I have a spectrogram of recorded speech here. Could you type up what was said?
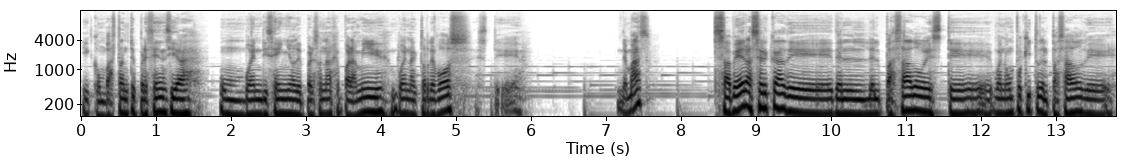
y con bastante presencia. Un buen diseño de personaje para mí, buen actor de voz, este, demás saber acerca de, del, pasado, este, bueno, un poquito del pasado de,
